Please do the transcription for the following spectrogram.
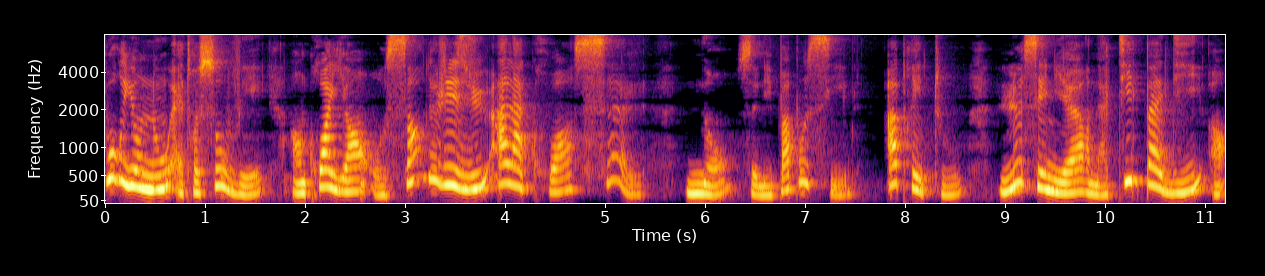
Pourrions-nous être sauvés en croyant au sang de Jésus à la croix seul? Non, ce n'est pas possible. Après tout, le Seigneur n'a-t-il pas dit en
